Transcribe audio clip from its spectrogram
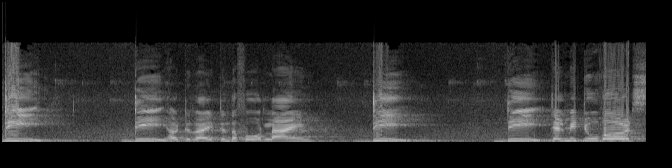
D. D. How to write in the four line? D. D. Tell me two words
